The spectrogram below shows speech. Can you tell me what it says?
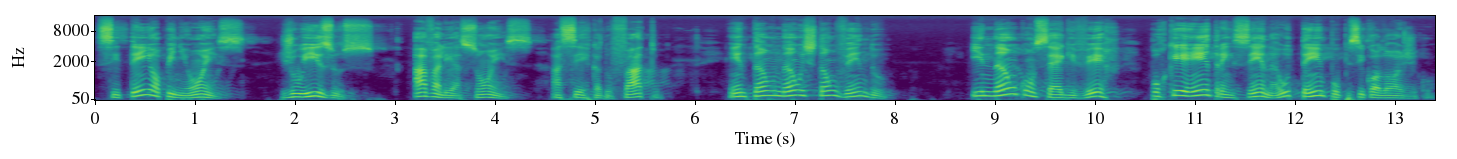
Se têm opiniões, juízos, avaliações acerca do fato, então não estão vendo. E não consegue ver porque entra em cena o tempo psicológico,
